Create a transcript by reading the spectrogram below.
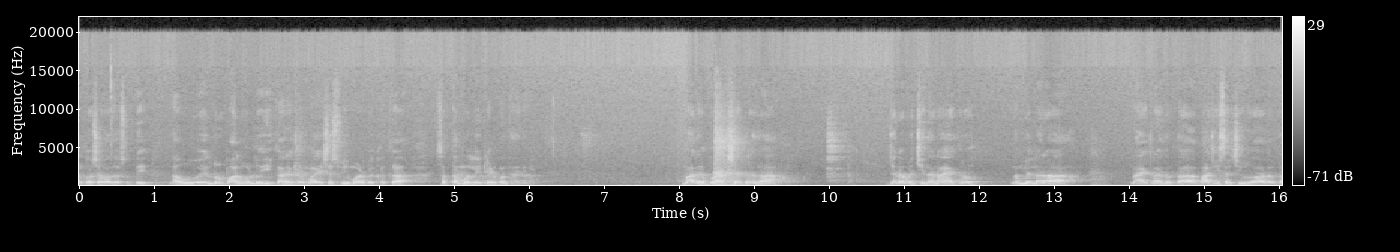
ಸಂತೋಷವಾದ ಸುದ್ದಿ. ನಾವು ಎಲ್ಲರೂ ಪಾಲ್ಗೊಂಡು ಈ ಕಾರ್ಯಕ್ರಮ ಯಶಸ್ವಿ ಮಾಡಬೇಕಂತ ಸತ್ತಮ್ಮಲ್ಲಿ ಕೇಳ್ಕೊತಾ ಇದ್ದೀವಿ ಮಾದೇವಪುರ ಕ್ಷೇತ್ರದ ಜನಮೆಚ್ಚಿದ ನಾಯಕರು, ನಮ್ಮೆಲ್ಲರ ನಾಯಕರಾದಂಥ ಮಾಜಿ ಸಚಿವರು ಆದಂಥ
